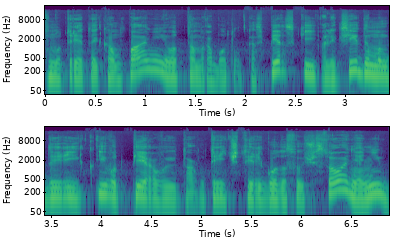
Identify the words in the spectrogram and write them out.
внутри этой компании, вот там работал Касперский, Алексей Демандерик, и вот первые там 3-4 года существования они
